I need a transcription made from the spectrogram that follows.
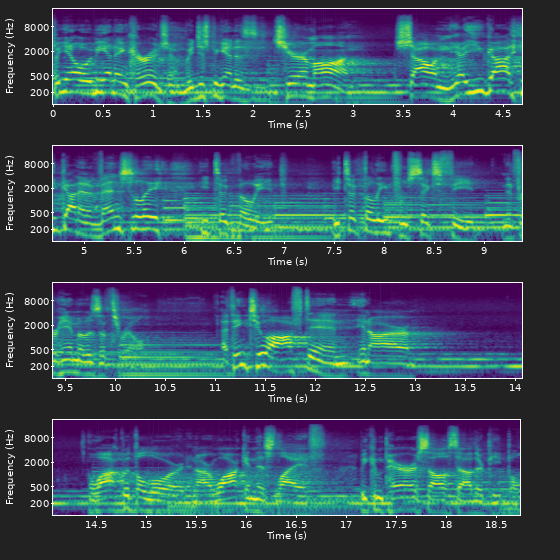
But you know, we began to encourage him. We just began to cheer him on, shouting, Yeah, you got it, you got it. Eventually, he took the leap. He took the leap from six feet. And for him, it was a thrill. I think too often in our walk with the Lord, in our walk in this life, we compare ourselves to other people.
